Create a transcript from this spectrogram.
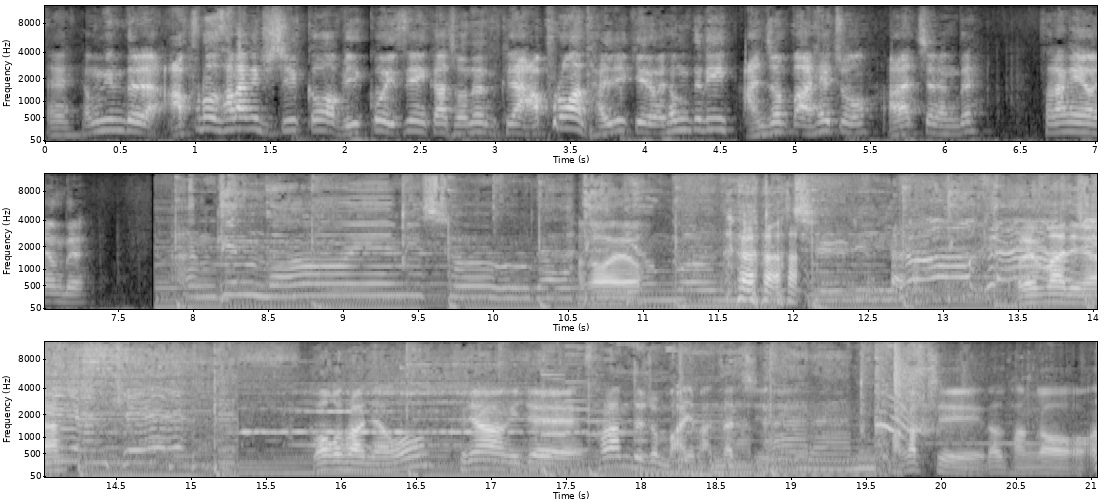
네, 형님들 앞으로 사랑해 주실 거 믿고 있으니까 저는 그냥 앞으로만 달릴게요. 형들이 안전바 해줘. 알았죠, 형들? 사랑해요, 형들. 반가워요. 오랜만이야. 뭐하고 살았냐고? 그냥 이제 사람들 좀 많이 만났지. 반갑지. 나도 반가워.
